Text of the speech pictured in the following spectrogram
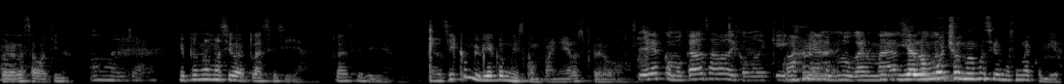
pero era sabatina. Y pues nada más iba a clases y ya, clases y ya. O sea, sí convivía con mis compañeros, pero... Sí, era como cada sábado y como de que un lugar más. Y, a lo mucho nada más íbamos una comida.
